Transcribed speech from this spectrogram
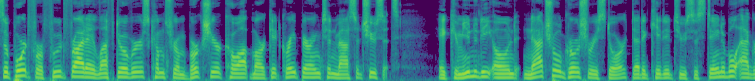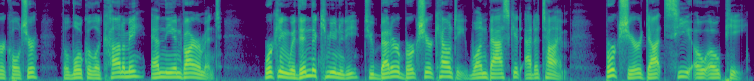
Support for Food Friday leftovers comes from Berkshire Co op Market, Great Barrington, Massachusetts, a community owned natural grocery store dedicated to sustainable agriculture, the local economy, and the environment. Working within the community to better Berkshire County, one basket at a time. Berkshire.coop.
